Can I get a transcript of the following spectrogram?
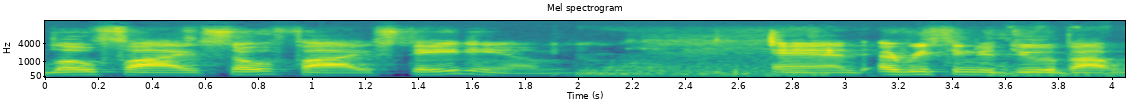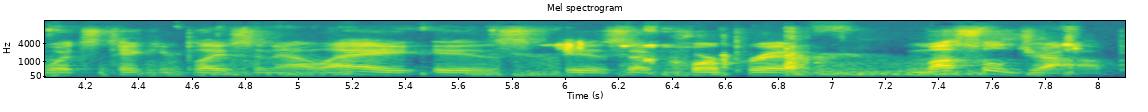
lo-fi SoFi stadium and everything to do about what's taking place in LA is is a corporate muscle job.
